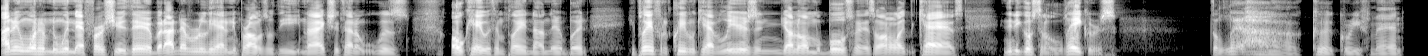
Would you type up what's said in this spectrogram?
I didn't want him to win that first year there, but I never really had any problems with the Heat. And I actually kind of was okay with him playing down there. But he played for the Cleveland Cavaliers, and y'all know I'm a Bulls fan, so I don't like the Cavs. And then he goes to the Lakers. The La- oh, good grief, man.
